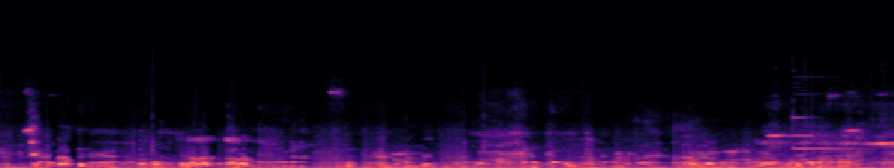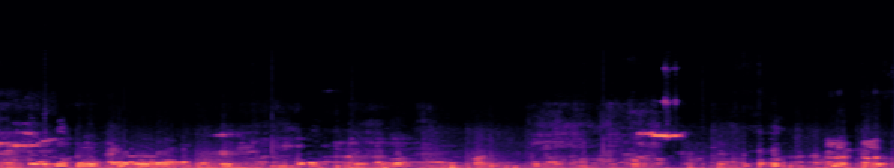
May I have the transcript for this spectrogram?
நல்லா இருக்கு நல்லா இருக்கு. நல்லா இருக்கு நல்லா இருக்கு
